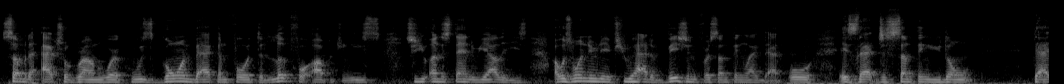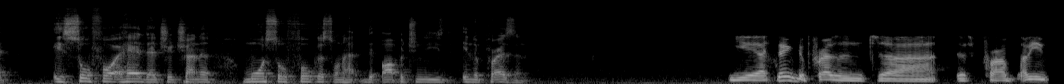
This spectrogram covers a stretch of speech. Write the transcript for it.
some of the actual groundwork, who is going back and forth to look for opportunities so you understand the realities. I was wondering if you had a vision for something like that, or is that just something you don't, that is so far ahead that you're trying to more so focus on the opportunities in the present? Yeah, I think the present uh, is probably. I mean,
